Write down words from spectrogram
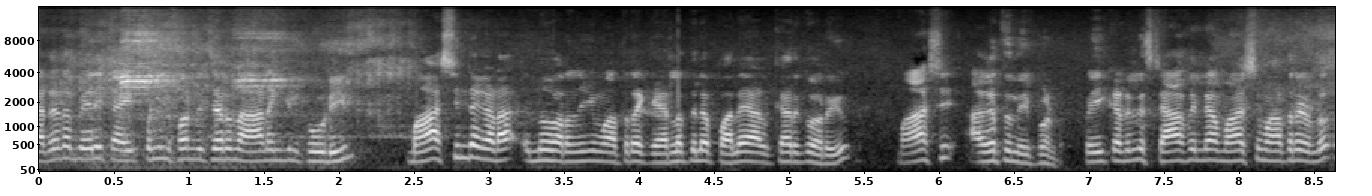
കടയുടെ പേര് കൈപ്പള്ളി ഫർണിച്ചർ എന്നാണെങ്കിൽ കൂടിയും മാഷിന്റെ കട എന്ന് പറഞ്ഞെങ്കിൽ മാത്രമേ കേരളത്തിലെ പല ആൾക്കാർക്കും അറിയൂ. മാഷ് അകത്ത് നിൽപ്പുണ്ട്. അപ്പോൾ ഈ കടയിൽ സ്റ്റാഫില്ല മാഷ് മാത്രമേ ഉള്ളൂ.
